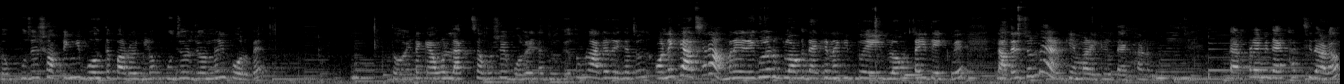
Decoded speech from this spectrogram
তো পুজোর শপিংই বলতে পারো, এগুলো পুজোর জন্যই পরবে। তো এটা কেমন লাগছে অবশ্যই বলো এটা যদিও তোমরা আগে দেখেছ। অনেকে আছে না মানে রেগুলার ব্লগ দেখে না কিন্তু এই ব্লগটাই দেখবে। তাদের জন্য আর কি আমার এগুলো দেখানো। তারপরে আমি দেখাচ্ছি দাঁড়াও।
